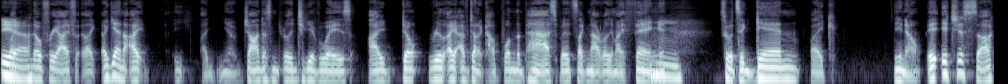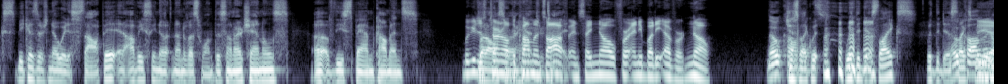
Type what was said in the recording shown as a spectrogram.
Yeah. Like no free iPhone. Like again, I, I you know, Jon doesn't really do giveaways. I don't really I, I've done a couple in the past, but it's like not really my thing. Mhm. So it's again like, you know, it, it just sucks because there's no way to stop it. And obviously, no, none of us want this on our channels uh, of these spam comments. We could just But turn all the comments off and say no for anybody ever. No. No comments. Just like with, with the dislikes, with the dislikes being Yeah.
